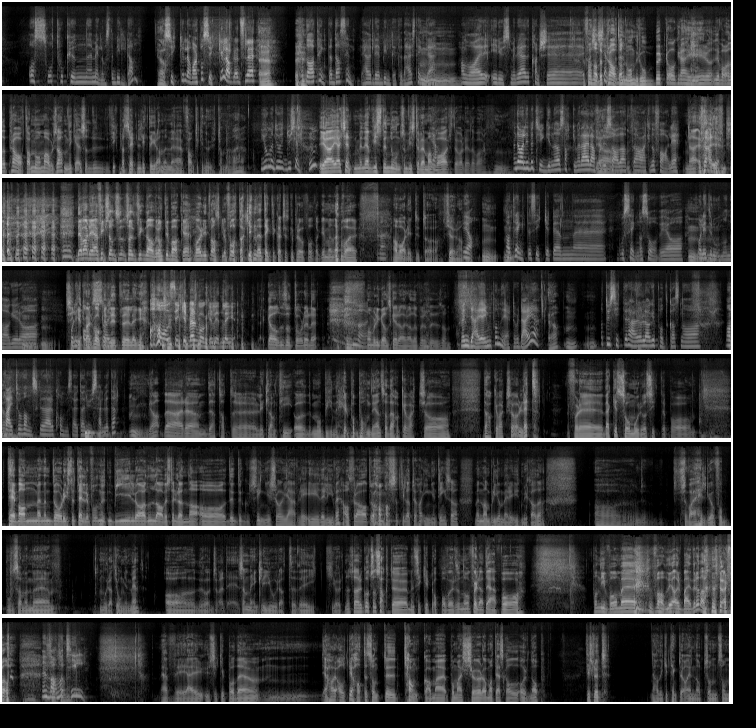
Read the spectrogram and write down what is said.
og så tok hun mellomste bildet av han. Ja. På sykkel. Da var han på sykkel, da, plutselig. Eh, Og da tenkte jeg, da sendte jeg det bildet til deg. Så tenkte jeg, han var i rusmiljøet. Kanskje, Mm, For han hadde kjente prata noe om Robert og greier. Og det var, han hadde prata om noe om avl, så hadde han ikke. Så du fikk plassert den lite grann. Men jeg fant ikke noe ut om det der. Ja. Jo, men du, du kjente den. Ja, jeg kjente den, men jeg visste noen som visste hvem han Ja. var. Det var det det var. Hmm. Men det var litt betryggende å snakke med deg, da, for Ja. du sa det at han er ikke noe farlig. Nei, nei. det var det jeg fikk sånne så, sånn signaler om tilbake. Det var litt vanskelig å få tak i. Jeg tenkte kanskje jeg skulle prøve å få tak i, men var, han var litt ute å kjøre, han. Ja. Mm. Han trengte sikkert en eh, god seng å sove i, og få litt ro noen dager. Og få Mm, Sikkert vært våken litt eh, lenge. Hadde sikkert vært våken litt lenge. Det er ikke alle som tåler det. Nei. Man blir ganske rar av det, for å si det sånn. Men jeg er imponert over deg. Jeg. Ja, mm, mm. At du sitter her og lager podkast nå. Man Ja. veit hvor vanskelig det er å komme seg ut av rushelvete. Mm, ja, det, er, eh, det har tatt eh, litt lang tid, og du må begynne helt på bånn igjen. Så det har ikke vært så, det har ikke vært så lett. For det, det er ikke så moro å sitte på T-banen med den dårligste telefonen uten bil og den laveste lønna. og Det, det svinger så jævlig i det livet. Alt fra at du har masse til at du har ingenting. Så, men man blir jo mer ydmyk av det. Og så var jeg heldig å få bo sammen med mora til ungen min. Og det var, det som egentlig gjorde at det gikk i orden. Så har det gått sånn sakte, men sikkert oppover. Så nå føler jeg at jeg er på, på nivå med vanlige arbeidere, da. I hvert fall. Men hva må sånn. til? Jeg, er usikker på det. Jeg har alltid hatt et sånt uh, tanke på meg sjøl om at jeg skal ordne opp til slutt. Jeg hadde ikke tenkt å ende opp som, som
